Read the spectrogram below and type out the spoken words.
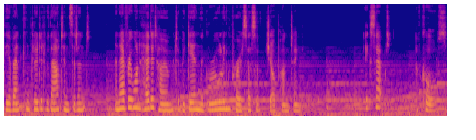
The event concluded without incident, and everyone headed home to begin the grueling process of job hunting. Except, of course,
